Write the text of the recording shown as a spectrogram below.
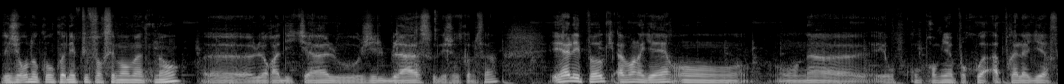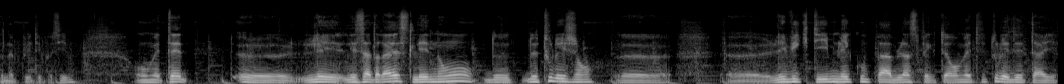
Des journaux qu'on connaît plus forcément maintenant, euh, Le Radical ou Gilles Blas ou des choses comme ça. Et à l'époque, avant la guerre, on, a, et on comprend bien pourquoi après la guerre ça n'a plus été possible, on mettait euh, les, adresses, les noms de, tous les gens, les victimes, les coupables, l'inspecteur, on mettait tous les détails.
